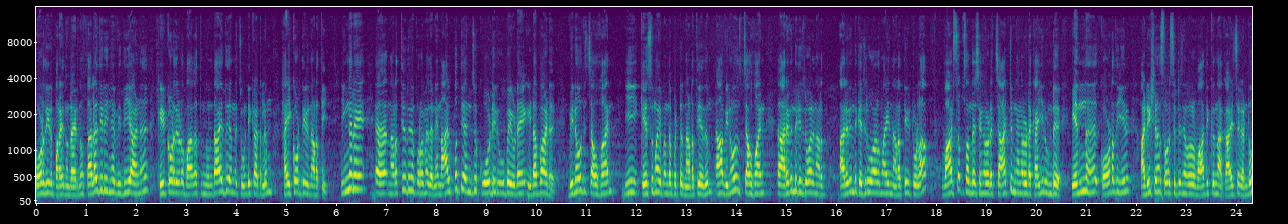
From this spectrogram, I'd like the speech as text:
കോടതിയിൽ പറയുന്നുണ്ടായിരുന്നു തലതിരിഞ്ഞ വിധിയാണ് കീഴ്ക്കോടതിയുടെ ഭാഗത്തു നിന്നുണ്ടായത് എന്ന ചൂണ്ടിക്കാട്ടലും ഹൈക്കോടതിയിൽ നടത്തി. ഇങ്ങനെ നടത്തിയതിന് പുറമെ തന്നെ നാൽപ്പത്തി അഞ്ച് കോടി രൂപയുടെ ഇടപാട് വിനോദ് ചൗഹാൻ ഈ കേസുമായി ബന്ധപ്പെട്ട് നടത്തിയതും ആ വിനോദ് ചൗഹാൻ അരവിന്ദ് കെജ്രിവാൾ അരവിന്ദ് കെജ്രിവാളുമായി നടത്തിയിട്ടുള്ള വാട്സപ്പ് സന്ദേശങ്ങളുടെ ചാറ്റും ഞങ്ങളുടെ കയ്യിലുണ്ട് എന്ന് കോടതിയിൽ അഡീഷണൽ സോളിസിറ്റർ ജനറൽ വാദിക്കുന്ന കാഴ്ച കണ്ടു.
